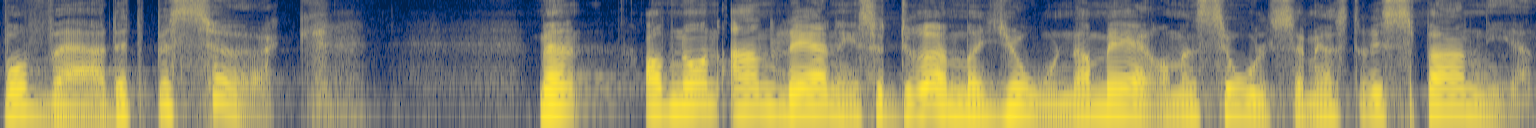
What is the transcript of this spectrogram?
var värd ett besök. Men av någon anledning så drömmer Jona mer om en solsemester i Spanien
